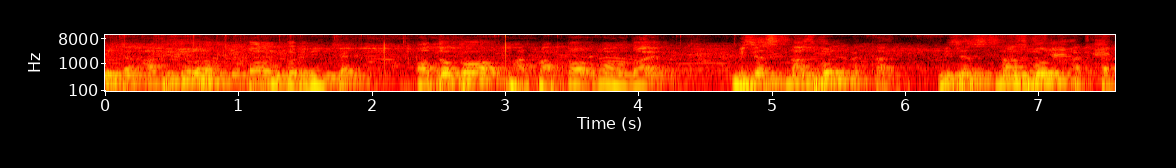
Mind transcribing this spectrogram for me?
মিস্টার আজিজুল হককে বরণ করে নিচ্ছেন অধ্যক্ষ, ভারপ্রাপ্ত মহোদয়। Mrs Najbul Akhter, Mrs Najbul Akhter.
